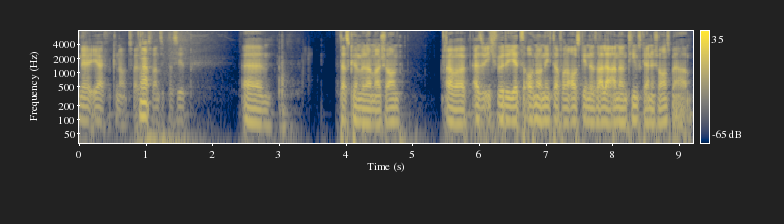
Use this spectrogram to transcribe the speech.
Ja, ja genau, 2020 ja. passiert. Ähm, das können wir dann mal schauen. Aber also ich würde jetzt auch noch nicht davon ausgehen, dass alle anderen Teams keine Chance mehr haben.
